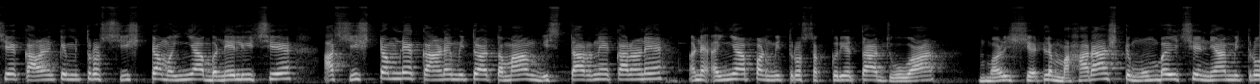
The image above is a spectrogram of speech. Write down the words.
છે, કારણ કે મિત્રો સિસ્ટમ અહીંયા બનેલી છે આ સિસ્ટમને કારણે મિત્રો તમામ વિસ્તારને કારણે અને અહીંયા પણ મિત્રો સક્રિયતા જોવા મળશે. એટલે મહારાષ્ટ્ર, મુંબઈ છે, ત્યાં મિત્રો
